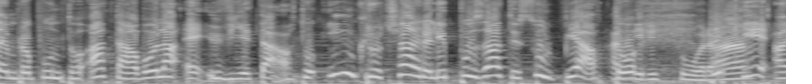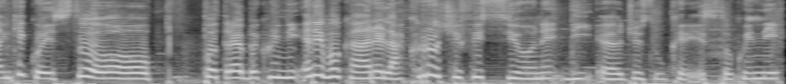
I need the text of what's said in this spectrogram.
Sempre appunto a tavola è vietato incrociare le posate sul piatto. Addirittura, Perché eh? anche questo potrebbe quindi revocare la crocifissione di eh, Gesù Cristo. Quindi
